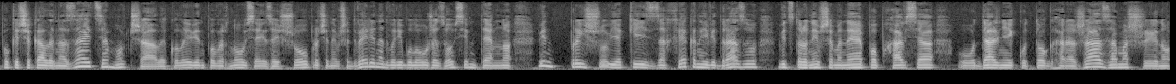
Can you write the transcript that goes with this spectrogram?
Поки чекали на зайця, мовчали. Коли він повернувся і зайшов, прочинивши двері, на дворі було уже зовсім темно. Він прийшов якийсь захеканий відразу, відсторонивши мене, попхався у дальній куток гаража за машину.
